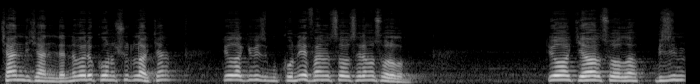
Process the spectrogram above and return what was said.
kendi kendilerine böyle konuşurlarken diyorlar ki biz bu konuyu Efendimiz sallallahu aleyhi ve soralım. Diyorlar ki ya Resulallah bizim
